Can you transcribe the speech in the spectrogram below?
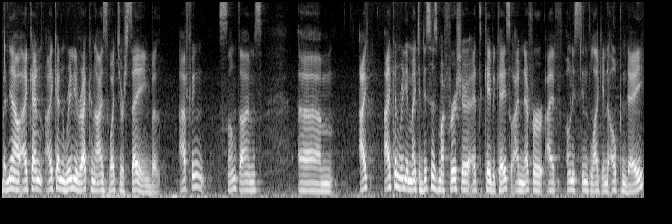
but you know i can i can really recognize what you're saying but i think sometimes um, i i can really imagine this is my first year at the kabk so i never i've only seen it like in the open day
